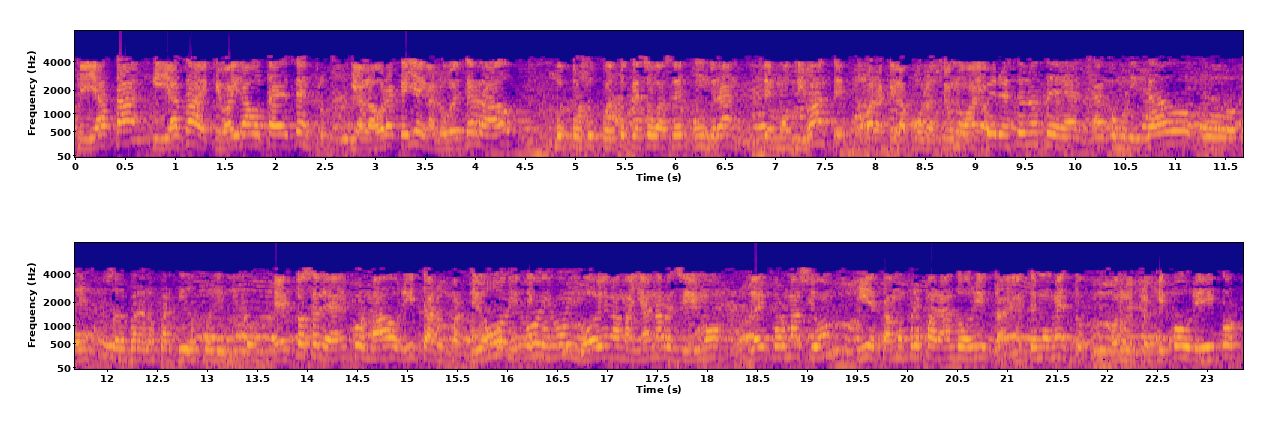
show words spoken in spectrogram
que ya está y ya sabe que va a ir a votar de centro y a la hora que llega lo ve cerrado, pues por supuesto que eso va a ser un gran desmotivante para que la población no vaya. Pero esto no se ha comunicado o es solo para los partidos políticos? Esto se le ha informado ahorita a los partidos políticos. Hoy, en la mañana recibimos la información y estamos preparando ahorita, en este momento, con nuestro equipo jurídico,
